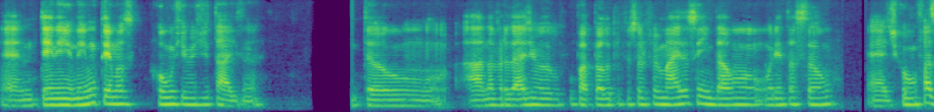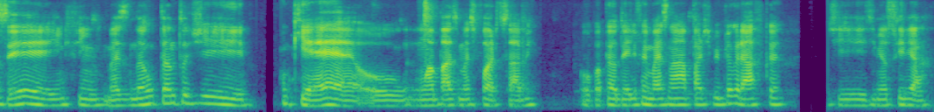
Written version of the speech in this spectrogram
é, não tem nenhum tema com os times digitais, né. Então, a, na verdade, o, o, papel do professor foi mais assim dar uma orientação é, de como fazer, enfim, mas não tanto de o que é ou uma base mais forte, sabe? O papel dele foi mais na parte bibliográfica de, de me auxiliar,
